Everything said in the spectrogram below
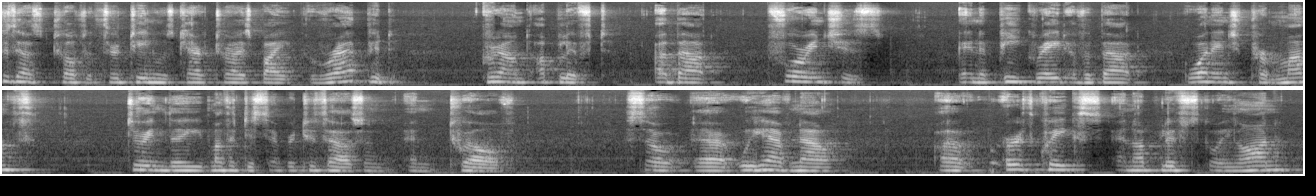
2012 to 13 was characterized by rapid ground uplift, about four inches, in a peak rate of about one inch per month during the month of December 2012. So uh, we have now uh, earthquakes and uplifts going on.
